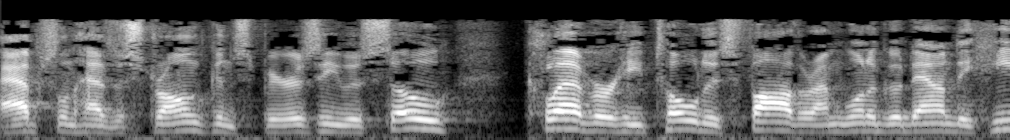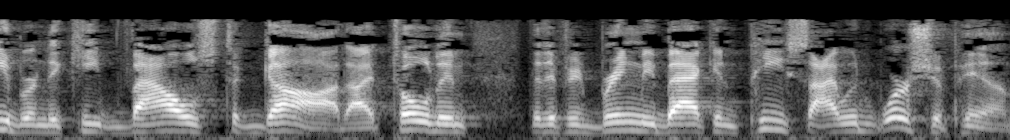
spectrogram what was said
Absalom has a strong conspiracy. He was so clever, he told his father, I'm going to go down to Hebron to keep vows to God. I told him that if he'd bring me back in peace, I would worship him.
